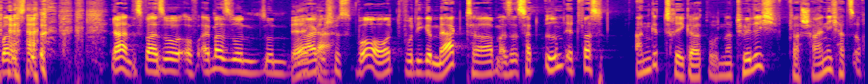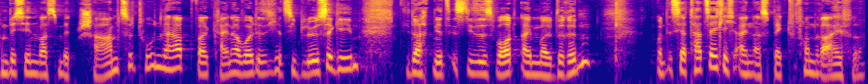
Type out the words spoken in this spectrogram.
Das, ja, das war so auf einmal so ein, so ein ja, magisches klar. Wort, wo die gemerkt haben, also es hat irgendetwas angetriggert. Und natürlich, wahrscheinlich hat es auch ein bisschen was mit Scham zu tun gehabt, weil keiner wollte sich jetzt die Blöße geben. Die dachten, jetzt ist dieses Wort einmal drin. Und ist ja tatsächlich ein Aspekt von Reife.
